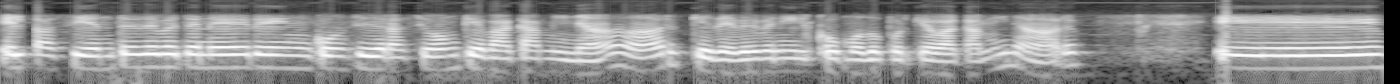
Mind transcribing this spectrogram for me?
El paciente debe tener en consideración que va a caminar, que debe venir cómodo porque va a caminar. Eh,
